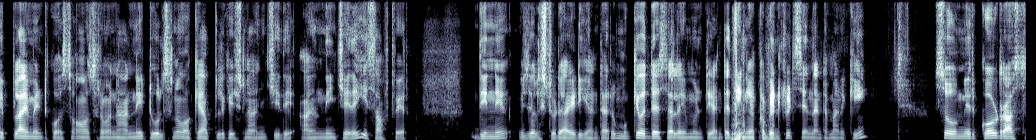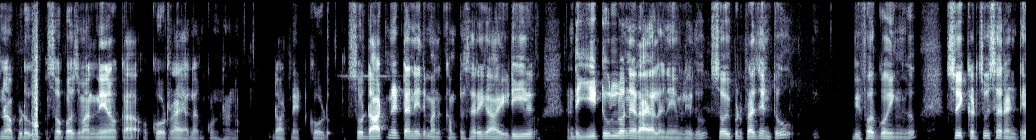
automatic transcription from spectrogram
డిప్లాయ్‌మెంట్ కోసం అవసరమైన అన్ని టూల్స్‌ను ఒకే అప్లికేషన్ అందించేది అందించేది ఈ సాఫ్ట్‌వేర్. దీన్ని విజువల్ స్టూడియో ఐడి అంటారు. ముఖ్య ఉద్దేశాలు ఏమిటి అంటే దీని యొక్క బెనిఫిట్స్ ఏంటంటే మనకి సో, మీరు కోడ్ రాస్తున్నప్పుడు సపోజ్ మన నేను ఒక కోడ్ రాయాలనుకుంటున్నాను. Dot net code. So, dot net అనేది మనకు కంపల్సరీగా ఐడి అంటే ఈ టూల్‌లోనే రాయాలని ఏం లేదు. సో, ఇప్పుడు ప్రెజెంటు బిఫోర్ గోయింగ్ సో, ఇక్కడ చూసారంటే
